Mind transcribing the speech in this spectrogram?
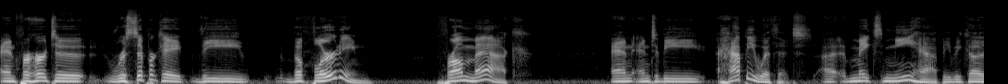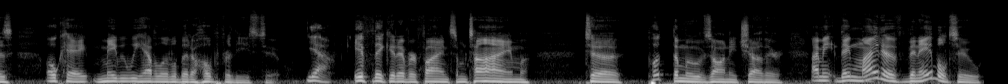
and for her to reciprocate the the flirting from Mac and and to be happy with it, uh, it makes me happy because okay, maybe we have a little bit of hope for these two Yeah. if they could ever find some time to put the moves on each other. I mean, they might have been able to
